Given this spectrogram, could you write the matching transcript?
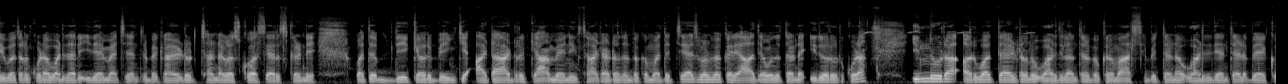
ಐವತ್ತನ್ನು ಕೂಡ ಹೊಡೆದಾರೆ. ಇದೇ ಮ್ಯಾಚ್ ಅಂತ ಹೇಳ್ಬೇಕು ಎರಡು ಚಂಡಗಳ ಸ್ಕೋರ್ ಸೇರಿಸ್ಕೊಂಡು, ಮತ್ತು ಡಿ ಕೆ ಅವರು ಬೆಂಕಿ ಆಟ ಆಡ್ರು, ಕ್ಯಾಮ್ ಇನ್ನಿಂಗ್ಸ್ ಆಟ ಅಂತ ಅಂತಬೇಕು ಮತ್ತು ಚೇಂಜ್ ಮಾಡ್ಬೇಕಾದ್ರೆ ಯಾವುದೇ ಒಂದು ತಂಡ ಇದುವರೆಗೂ ಕೂಡ ಇನ್ನೂರ ಅರವತ್ತೆರಡು ರನ್ ಹೊಡೆದಿಲ್ಲ ಅಂತ ಹೇಳ್ಬೇಕು. ನಮ್ಮ ಆರ್ ಸಿ ಬಿ ತಂಡ ಹೊಡೆದಿದೆ ಅಂತ ಹೇಳಬೇಕು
